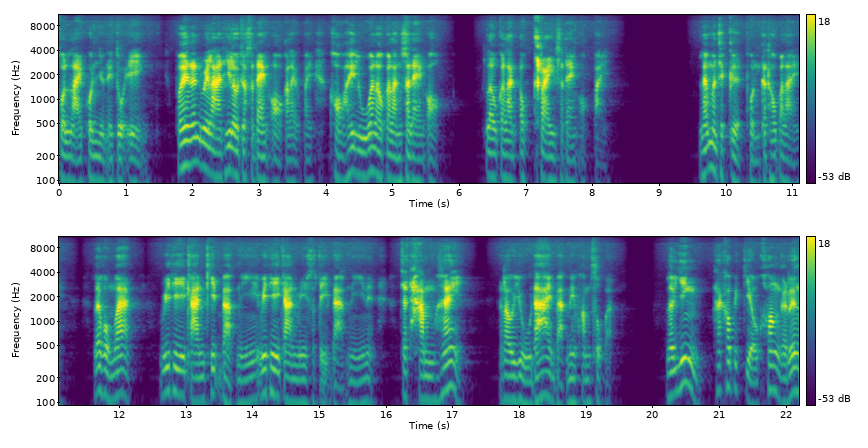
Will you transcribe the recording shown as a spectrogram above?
คนหลายคนอยู่ในตัวเอง เพราะฉะนั้นเวลาที่เราจะแสดงออกอะไรออกไป ขอให้รู้ว่าเรากำลังแสดงออก เรากำลังเอาใครแสดงออกไป แล้วมันจะเกิดผลกระทบอะไร แล้วผมว่าวิธีการคิดแบบนี้ วิธีการมีสติแบบนี้เนี่ยจะทำให้ เราอยู่ได้แบบมีความสุขอะแล้วยิ่งถ้าเข้าไปเกี่ยวข้องกับเรื่อง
